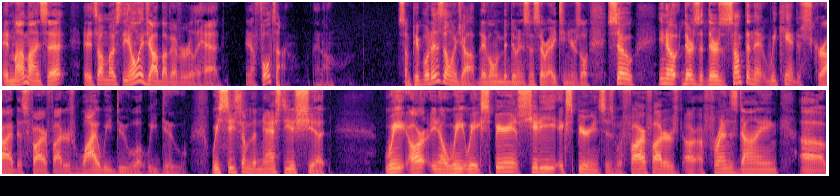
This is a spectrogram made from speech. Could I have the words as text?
in my mindset, it's almost the only job I've ever really had, you know, full time. You know, some people it is the only job. They've only been doing it since they were 18 years old. So, you know, there's there's something that we can't describe as firefighters why we do what we do. We see some of the nastiest shit. We are you know we we experience shitty experiences with firefighters our, our friends dying uh,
